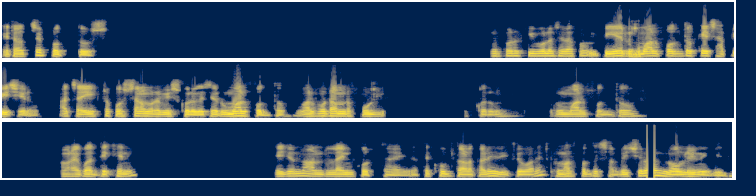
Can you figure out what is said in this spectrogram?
এটা হচ্ছে প্রত্যুষ। এরপর কি বলেছে দেখো? বিয়ের রুমাল পদ্ম কে ছাপিয়েছিল? আচ্ছা একটা কোশ্চেন আমরা মিস করে গেছি। রুমাল পদ্ম। গল্পটা আমরা পড়ি করুন রুমাল পদ্ম আমরা একবার দেখে নিই। এই জন্য আন্ডারলাইন করতে হয়। যাতে খুব তাড়াতাড়ি দিতে পারে। তোমার পদে ছাব্বিশ ছিল নলিনী দিদি।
